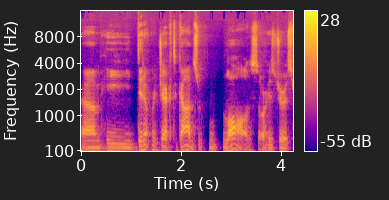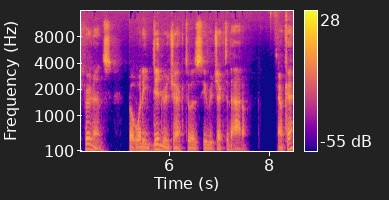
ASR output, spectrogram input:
um, he didn't reject God's laws or his jurisprudence, but what he did reject was he rejected Adam. Okay?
